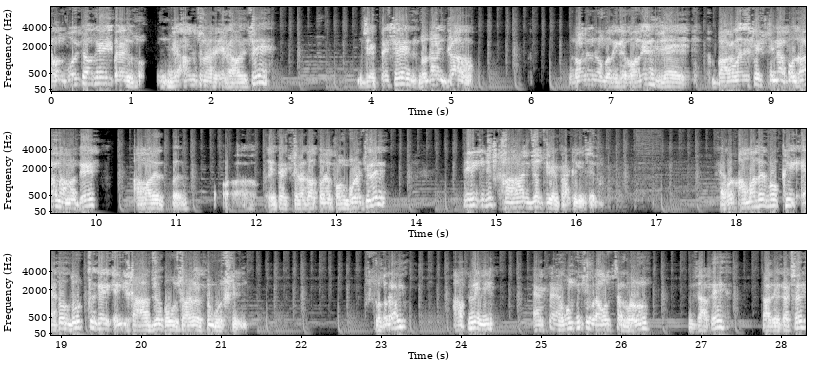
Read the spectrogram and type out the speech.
এখন বৈঠকে যে আলোচনা যেটা হয়েছে যে প্রেসিডেন্ট ডোনাল্ড ট্রাম্প নরেন্দ্র মোদীকে বলেন যে বাংলাদেশের সেনা প্রধান আমাকে আমাদের এতে সেনা দপ্তরে ফোন করেছিলেন, তিনি কিছু সাহায্য চেয়ে পাঠিয়েছেন। এখন আমাদের পক্ষে এত দূর থেকে এই সাহায্য পৌঁছানো একটু মুশকিল। সুতরাং আপনি একটা এমন কিছু ব্যবস্থা করুন যাতে তাদের কাছে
